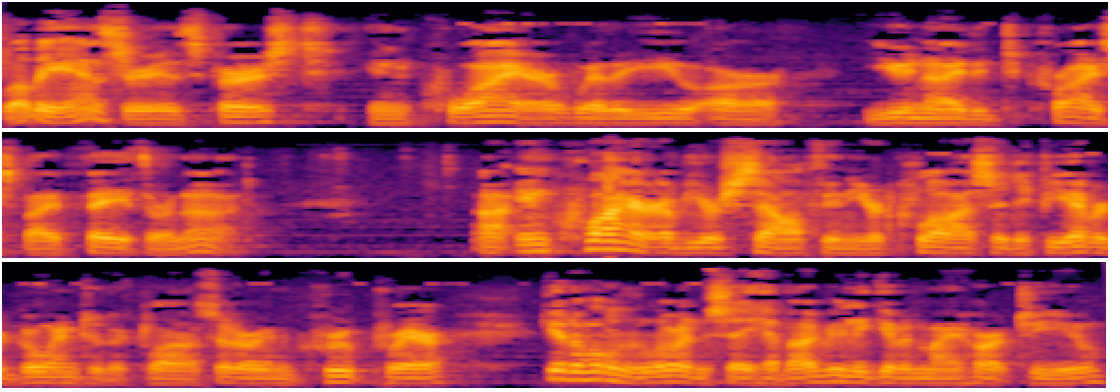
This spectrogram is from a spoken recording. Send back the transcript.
Well, the answer is first inquire whether you are united to Christ by faith or not. Uh, inquire of yourself in your closet. If you ever go into the closet or in group prayer, get a hold of the Lord and say, Have I really given my heart to you?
